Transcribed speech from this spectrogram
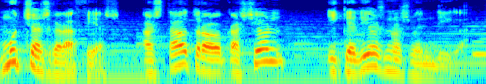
Muchas gracias. Hasta otra ocasión y que Dios nos bendiga.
